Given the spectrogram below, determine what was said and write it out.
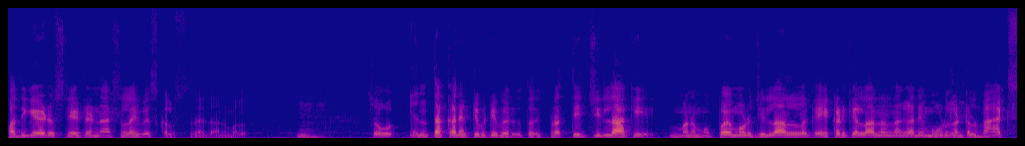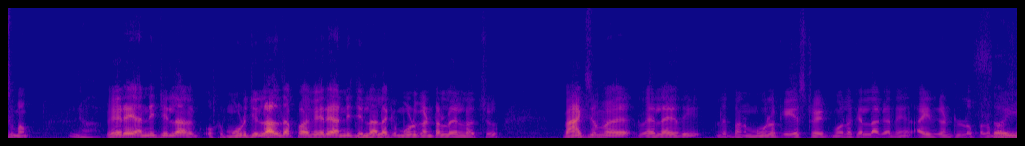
పదిహేడు స్టేట్ అండ్ నేషనల్ హైవేస్ కలుస్తున్నాయి దానివల్ల ఉమ్. సో ఎంత కనెక్టివిటీ పెరుగుతుంది? ప్రతి జిల్లాకి మన ముప్పై మూడు జిల్లాలకి ఎక్కడికి వెళ్ళాలన్నా కానీ మూడు గంటలు మ్యాక్సిమం. వేరే అన్ని జిల్లాలు ఒక మూడు జిల్లాలు తప్ప వేరే అన్ని జిల్లాలకి మూడు గంటల్లో వెళ్ళొచ్చు. మ్యాక్సిమం వెళ్ళేది మన మూలకి ఏ స్ట్రైట్ మూలకి వెళ్ళగానే ఐదు గంటల లోపల సో ఈ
